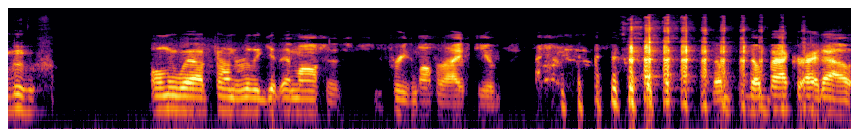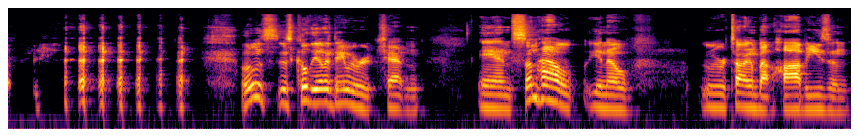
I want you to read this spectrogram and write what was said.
Ooh. Only way I've found to really get them off is freeze them off with an ice cube. they'll, they'll back right out. well, it was, it was cool. The other day we were chatting, and somehow, you know, we were talking about hobbies and,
